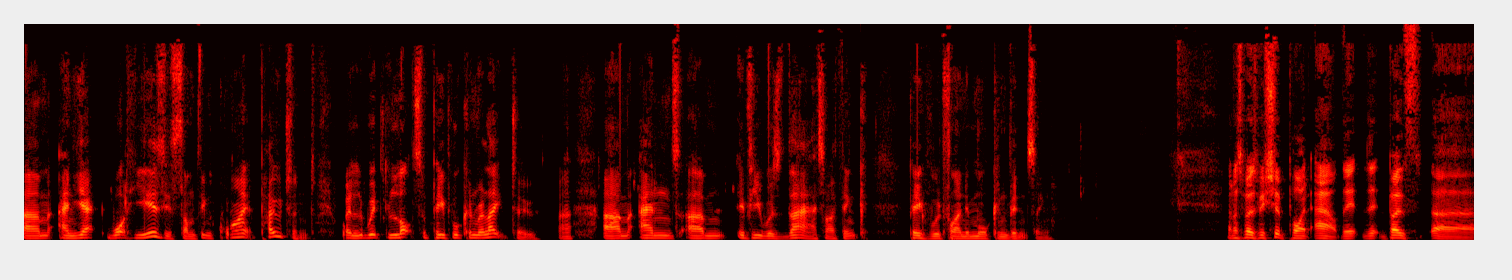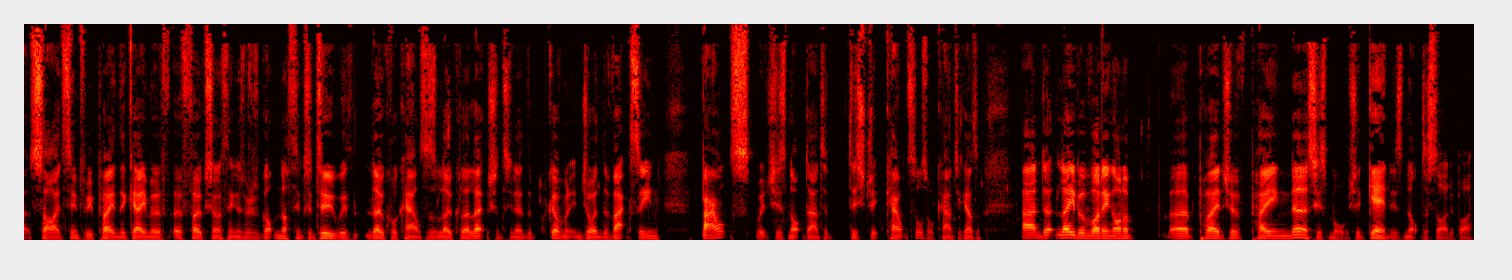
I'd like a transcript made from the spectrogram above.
um, and yet what he is is something quite potent which lots of people can relate to uh, um, and um, if he was that I think people would find him more convincing. And I suppose we should point out that, that both uh, sides seem to be playing the game of, of, focusing on things which have got nothing to do with local councils and local elections. You know, the government enjoyed the vaccine bounce, which is not down to district councils or county councils, and uh, Labour running on a uh, pledge of paying nurses more, which again is not decided by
